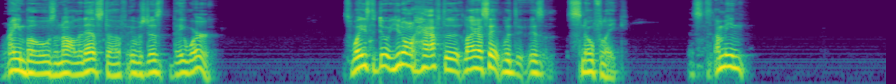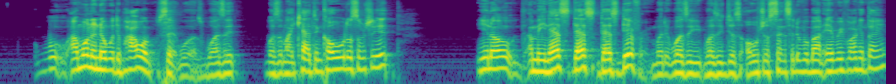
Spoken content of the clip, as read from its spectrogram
rainbows and all of that stuff. It was just they were. It's ways to do it. You don't have to, like I said, with this snowflake. It's, I mean, I want to know what the power set was. Was it was it like Captain Cold or some shit? You know, I mean that's that's that's different. But it was he was he just ultra sensitive about every fucking thing?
